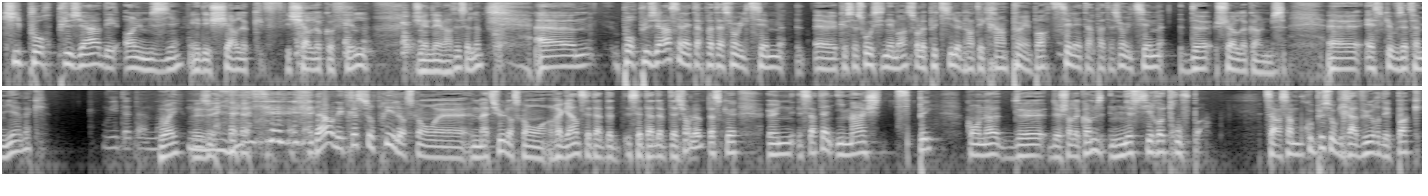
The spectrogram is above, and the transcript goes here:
qui pour plusieurs des Holmesiens et des Sherlock Sherlockophiles, je viens de l'inventer celle-là. Pour plusieurs, c'est l'interprétation ultime, euh, que ce soit au cinéma, sur le petit, le grand écran, peu importe, c'est l'interprétation ultime de Sherlock Holmes. Euh, Est-ce que vous êtes familier avec? Oui, totalement. Oui. D'ailleurs, on est très surpris lorsqu'on, euh, Mathieu, lorsqu'on regarde cette, cette adaptation-là, parce que une certaine image typée qu'on a de, de Sherlock Holmes ne s'y retrouve pas. Ça ressemble beaucoup plus aux gravures d'époque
